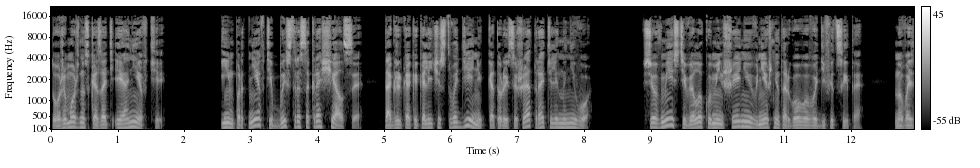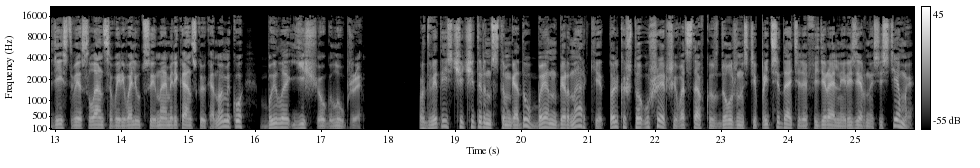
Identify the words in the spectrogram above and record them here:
Тоже можно сказать и о нефти. Импорт нефти быстро сокращался, так же как и количество денег, которые США тратили на него. Все вместе вело к уменьшению внешнеторгового дефицита но воздействие сланцевой революции на американскую экономику было еще глубже. В 2014 году Бен Бернарки, только что ушедший в отставку с должности председателя Федеральной резервной системы,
